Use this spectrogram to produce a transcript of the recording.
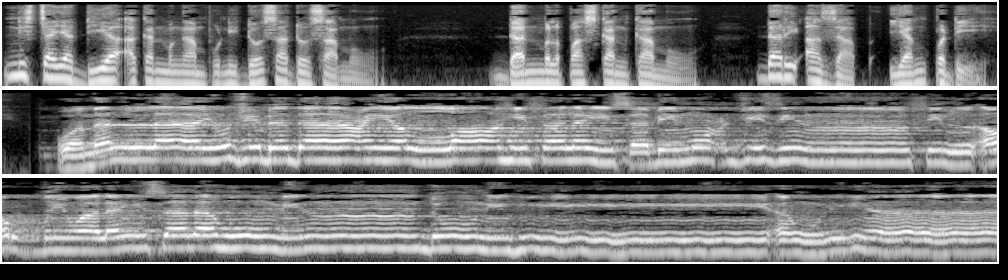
Niscaya Dia akan mengampuni dosa-dosamu dan melepaskan kamu dari azab yang pedih. ومن لا يجب داعي الله فليس بمعجز في الأرض وليس له من دونه أولياء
